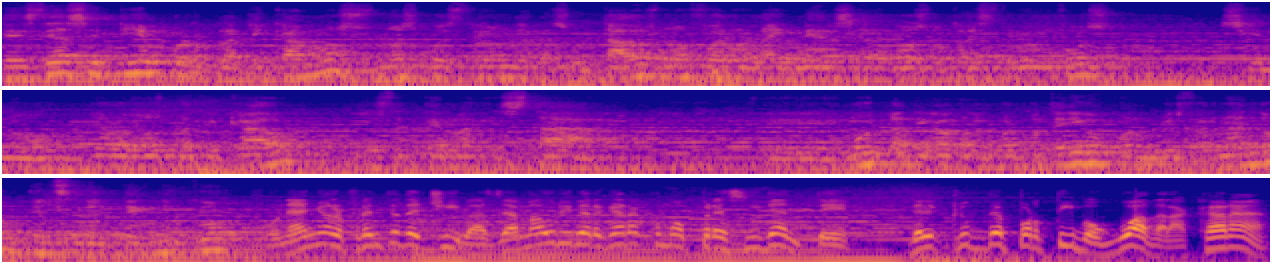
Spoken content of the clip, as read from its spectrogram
Desde hace tiempo lo platicamos, no es cuestión de resultados, no fueron la inercia de dos o tres triunfos, sino ya lo habíamos platicado y este tema está eh, muy platicado con el cuerpo técnico, con Luis Fernando, él será el técnico. Un año al frente de Chivas, de Mauri Vergara como presidente del Club Deportivo Guadalajara.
